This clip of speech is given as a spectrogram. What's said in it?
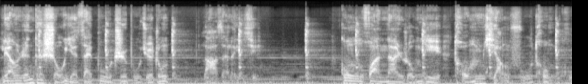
两人的手也在不知不觉中拉在了一起。共患难容易，同享福痛苦。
